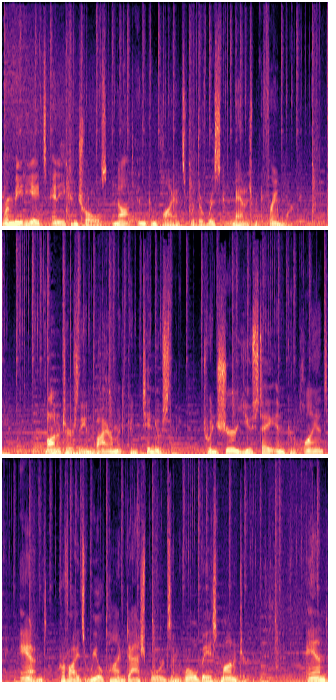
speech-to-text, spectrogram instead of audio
remediates any controls not in compliance with the risk management framework, monitors the environment continuously to ensure you stay in compliance and provides real-time dashboards and role-based monitoring, and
